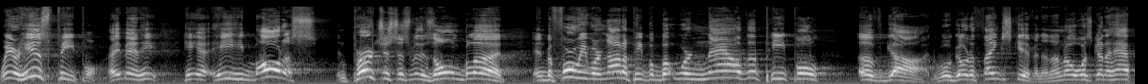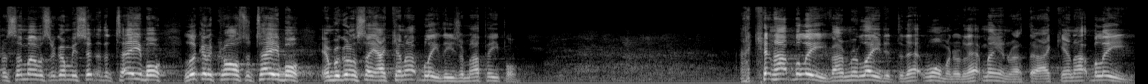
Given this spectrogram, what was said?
we are his people. Amen. He, he, he, he bought us and purchased us with his own blood. And before we were not a people, but we're now the people of God. We'll go to Thanksgiving, and I know what's going to happen. Some of us are going to be sitting at the table, looking across the table, and we're going to say, I cannot believe these are my people. I cannot believe I'm related to that woman or to that man right there. I cannot believe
